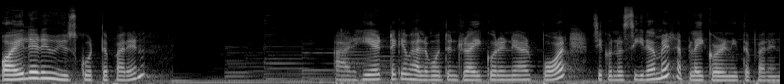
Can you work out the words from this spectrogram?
অয়েলেরও ইউজ করতে পারেন। আর হেয়ারটাকে ভালো মতন ড্রাই করে নেওয়ার পর যে কোনো সিরামের অ্যাপ্লাই করে নিতে পারেন।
